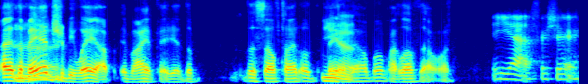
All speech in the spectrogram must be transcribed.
Uh, the band Uh, should be way up, in my opinion. The the self-titled band Yeah. album. I love that one. yeah, for sure.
